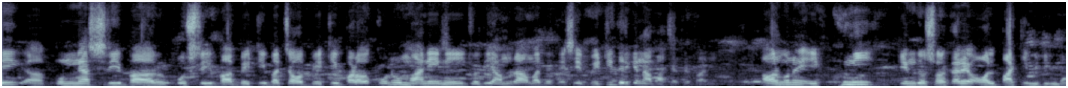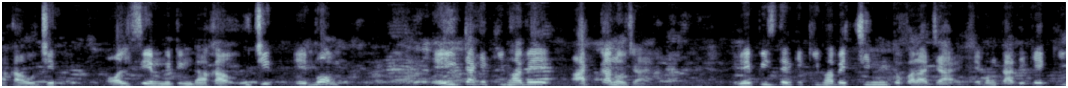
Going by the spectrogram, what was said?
এই কন্যাশ্রী বা রূপশ্রী বা বেটি বাঁচাও, বেটি পড়াও কোনো মানে নেই যদি আমরা আমাদের দেশে বেটিদেরকে না বাঁচাতে পারি। আমার মনে হয় এক্ষুনি কেন্দ্র সরকারের অল পার্টি মিটিং ডাকা উচিত, অল সিএম মিটিং ডাকা উচিত এবং এইটাকে কীভাবে আটকানো যায়, রেপিসদেরকে কীভাবে চিহ্নিত করা যায় এবং তাদেরকে কি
